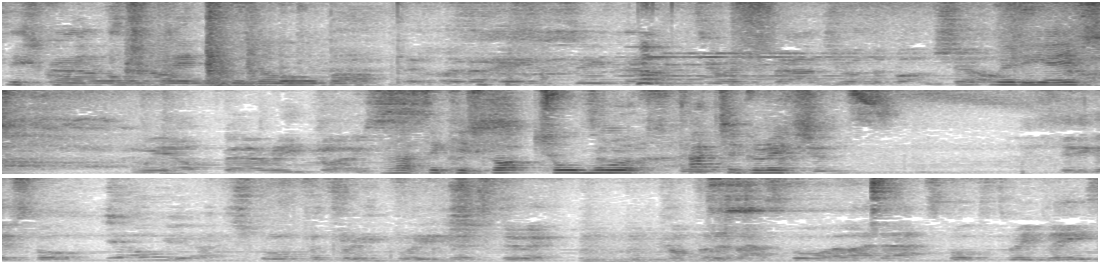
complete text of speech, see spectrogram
He's going all Ben with all Bob. About 18,200 pounds, you're on the bottom shelf. It really is. We are very close. And I think he's got two more categories. Any good sport? Yeah, oh yeah. Sport for three, please. Let's do it. Confident about sport, I like that. Sport for three, please.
